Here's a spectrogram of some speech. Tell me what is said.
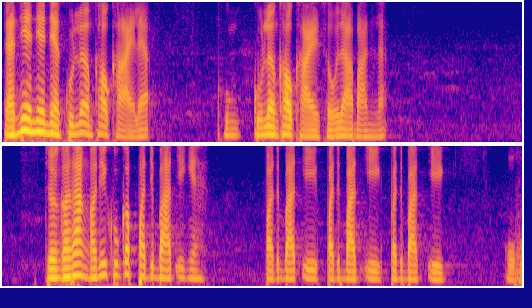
แต่เนี่ยเนี่ยเนี่ยคุณเริ่มเข้าข่ายแล้ว คุณคุณเริ่มเข้าข่ายโสดาบันแล้วจนกระทั่งคราวนี้คุณก็ปฏิบัติอีกไงปฏิบัติอีกปฏิบัติอีกปฏิบัติอีกโอ้โห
